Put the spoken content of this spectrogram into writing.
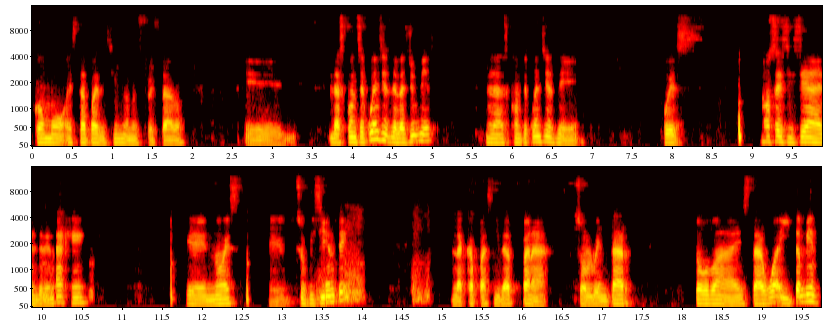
cómo está padeciendo nuestro estado. Eh, las consecuencias de las lluvias, las consecuencias de, pues, no sé si sea el drenaje, que no es eh, suficiente, la capacidad para solventar toda esta agua y también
